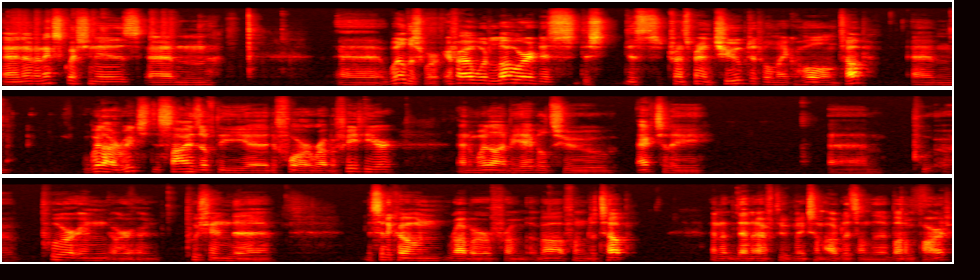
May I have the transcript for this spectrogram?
And now the next question is, um, uh, will this work? If I would lower this, this, this transparent tube that will make a hole on top, um, will I reach the sides of the, uh, the four rubber feet here and will I be able to actually um, uh, pour in or, push in the, the silicone rubber from above from the top and then I have to make some outlets on the bottom part.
